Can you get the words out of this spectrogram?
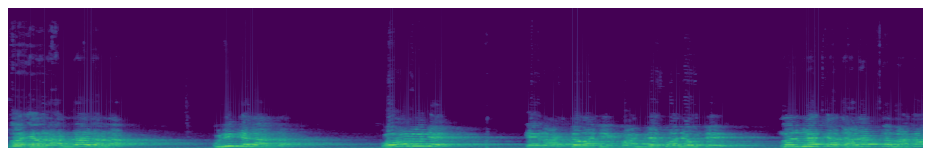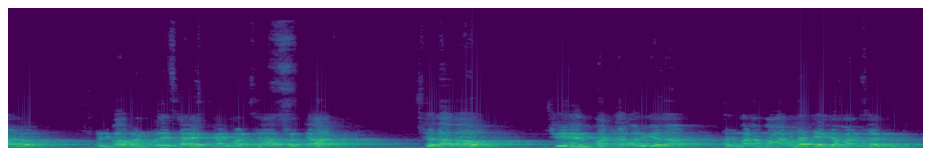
माझ्यावर हल्ला झाला. कुणी केला हल्ला? कोण होते? ते राष्ट्रवादी काँग्रेसवाले होते. मरणाच्या दारातनं मागालो आणि बावनकुळे साहेब काय माणसं आज म्हणतात सदाभाऊ जयंत पाटलावर गेला. आणि मला मारलं त्याच्या माणसाने.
